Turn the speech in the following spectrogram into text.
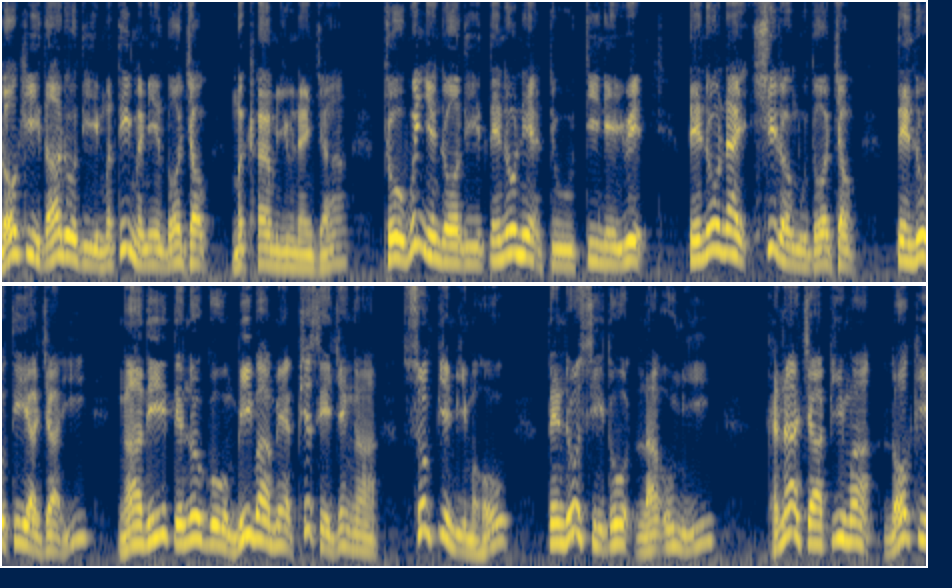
လောကီသားတို့သည်မတိမမြင်သောကြောင့် မခံမယူနိုင်ကြ ထိုဝိညာဉ်တော်သည်သင်တို့နှင့်အတူတည်နေ၍သင်တို့၌ရှိတော်မူသောကြောင့်သင်တို့သိရကြ၏ငါသည်သင်တို့ကိုမိဘမဲ့ဖြစ်စေခြင်းငှာစွန့်ပစ်မည်မဟုတ်သင်တို့စီသို့လာဦးမည်ခဏကြာပြီးမှလောကီ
